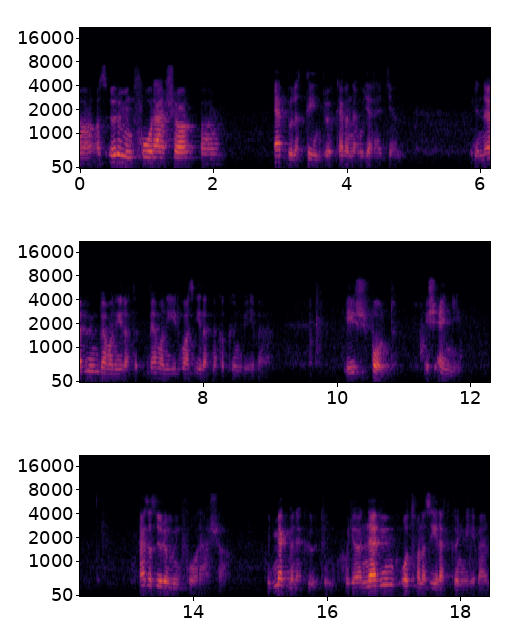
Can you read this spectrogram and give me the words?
az örömünk forrása ebből a tényből kellene, hogy eredjen. Hogy a nevünk be van, élet, be van írva az életnek a könyvébe. És pont. És ennyi. Ez az örömünk forrása hogy megmenekültünk, hogy a nevünk ott van az életkönyvében.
